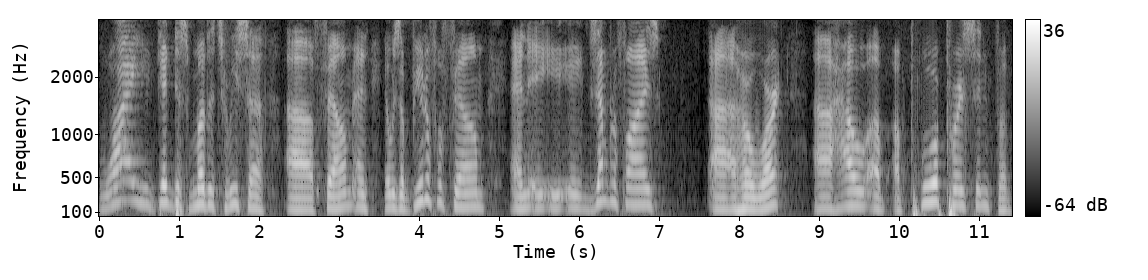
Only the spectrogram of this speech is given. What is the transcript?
why you did this Mother Teresa uh, film, and it was a beautiful film, and it, it exemplifies uh, her work. Uh, how a, a, poor person from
